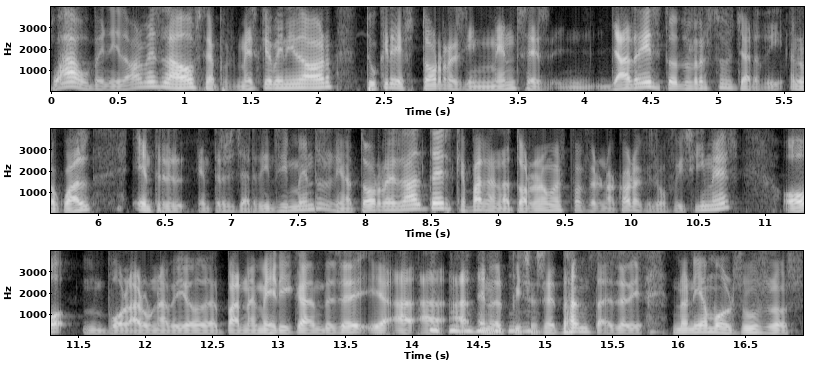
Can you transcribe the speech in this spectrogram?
Uau, Benidorm és la hòstia. Pues més que Benidorm, tu crees torres immenses llargues i tot el resto és jardí. En la qual, entre, entre els jardins immensos n'hi ha torres altes. Què passa? En la torre només pot fer una cosa, que és oficines, o volar un avió del Pan American d'això i a, a, a, en el piso 70. És a dir, no n'hi ha molts usos.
